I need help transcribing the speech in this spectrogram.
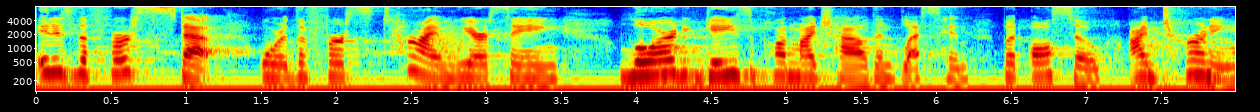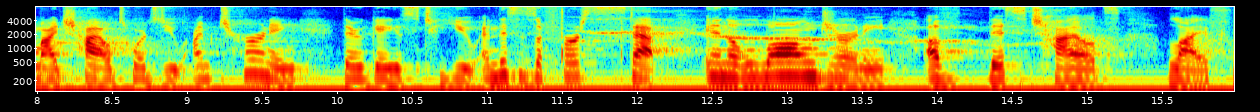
it is the first step or the first time we are saying, Lord, gaze upon my child and bless him, but also I'm turning my child towards you. I'm turning their gaze to you. And this is a first step in a long journey of this child's life.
